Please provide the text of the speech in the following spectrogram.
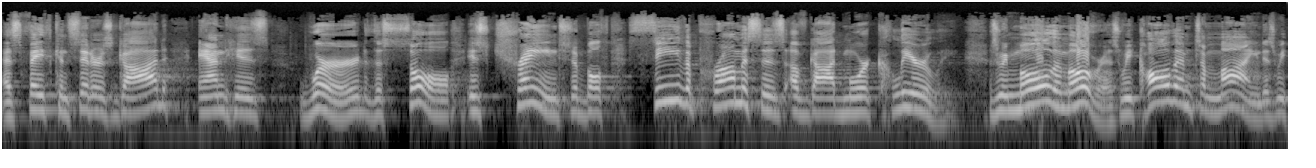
As faith considers God and His Word, the soul is trained to both see the promises of God more clearly. As we mull them over, as we call them to mind, as we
